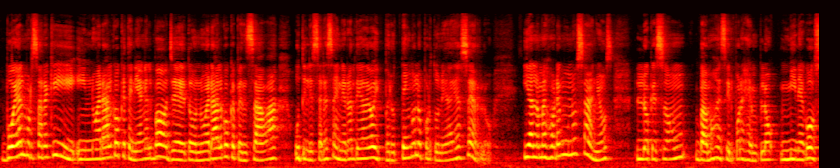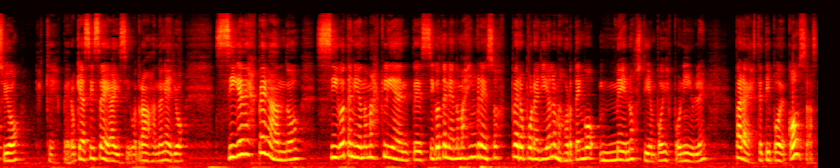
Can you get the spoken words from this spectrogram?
voy a almorzar aquí y no era algo que tenía en el budget o no era algo que pensaba utilizar ese dinero el día de hoy, pero tengo la oportunidad de hacerlo. Y a lo mejor en unos años, lo que son, vamos a decir, por ejemplo, mi negocio, que espero que así sea y sigo trabajando en ello, sigue despegando, sigo teniendo más clientes, sigo teniendo más ingresos, pero por allí a lo mejor tengo menos tiempo disponible para este tipo de cosas.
